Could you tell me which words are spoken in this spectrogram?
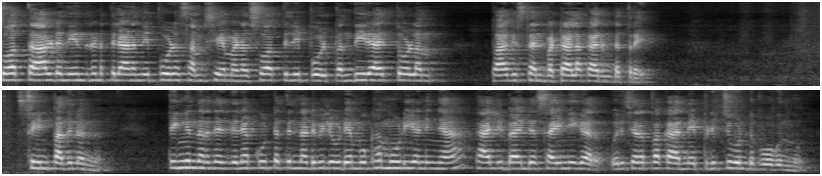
സ്വത്ത് ആരുടെ നിയന്ത്രണത്തിലാണെന്ന് ഇപ്പോഴും സംശയമാണ്. സ്വത്തിൽ ഇപ്പോൾ പന്തീരായിരത്തോളം പാകിസ്ഥാൻ പട്ടാളക്കാരുണ്ടത്രേ. സീൻ പതിനൊന്ന്. തിങ്ങി നിറഞ്ഞ ജനക്കൂട്ടത്തിന് നടുവിലൂടെ മുഖം മൂടിയണിഞ്ഞ താലിബാന്റെ സൈനികർ ഒരു ചെറുപ്പക്കാരനെ പിടിച്ചുകൊണ്ടു പോകുന്നു.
